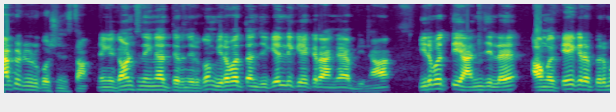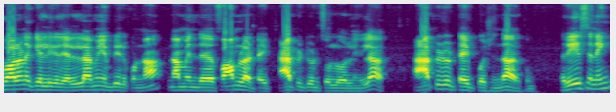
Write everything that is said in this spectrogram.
ஆப்டிடியூட் கொஷின்ஸ் தான். நீங்கள் கவனிச்சிருந்தீங்கன்னா தெரிஞ்சிருக்கும். இருபத்தஞ்சு கேள்வி கேட்குறாங்க அப்படின்னா இருபத்தி அஞ்சில் அவங்க கேட்குற பெரும்பாலான கேள்விகள் எல்லாமே எப்படி இருக்கும்னா நம்ம இந்த ஃபார்முலா டைப் ஆப்டிடியூட் சொல்லுவோம் இல்லைங்களா? ஆப்டிடியூட் டைப் கொஷின் தான் இருக்கும். ரீசனிங்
